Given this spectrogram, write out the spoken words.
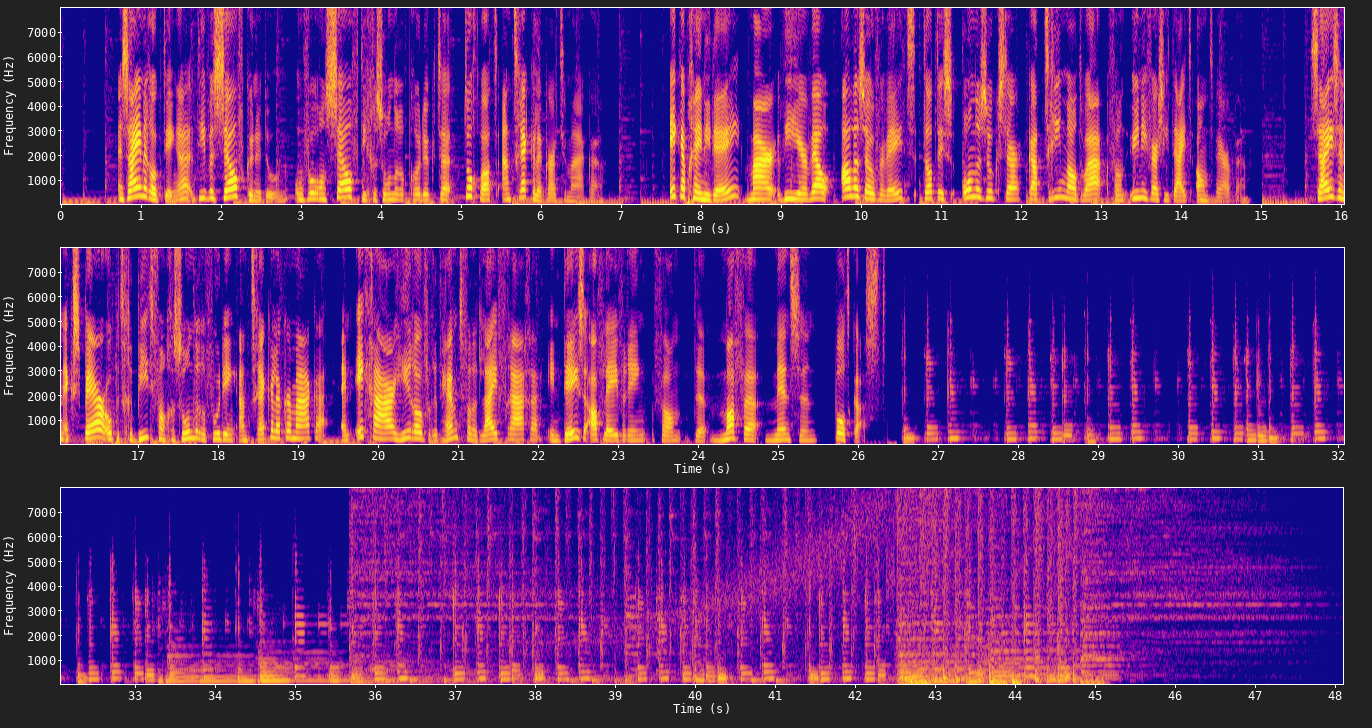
En zijn er ook dingen die we zelf kunnen doen om voor onszelf die gezondere producten toch wat aantrekkelijker te maken? Ik heb geen idee, maar wie hier wel alles over weet, dat is onderzoekster Catherine Maldois van Universiteit Antwerpen. Zij is een expert op het gebied van gezondere voeding aantrekkelijker maken. En ik ga haar hierover het hemd van het lijf vragen in deze aflevering van de Maffe Mensen podcast.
